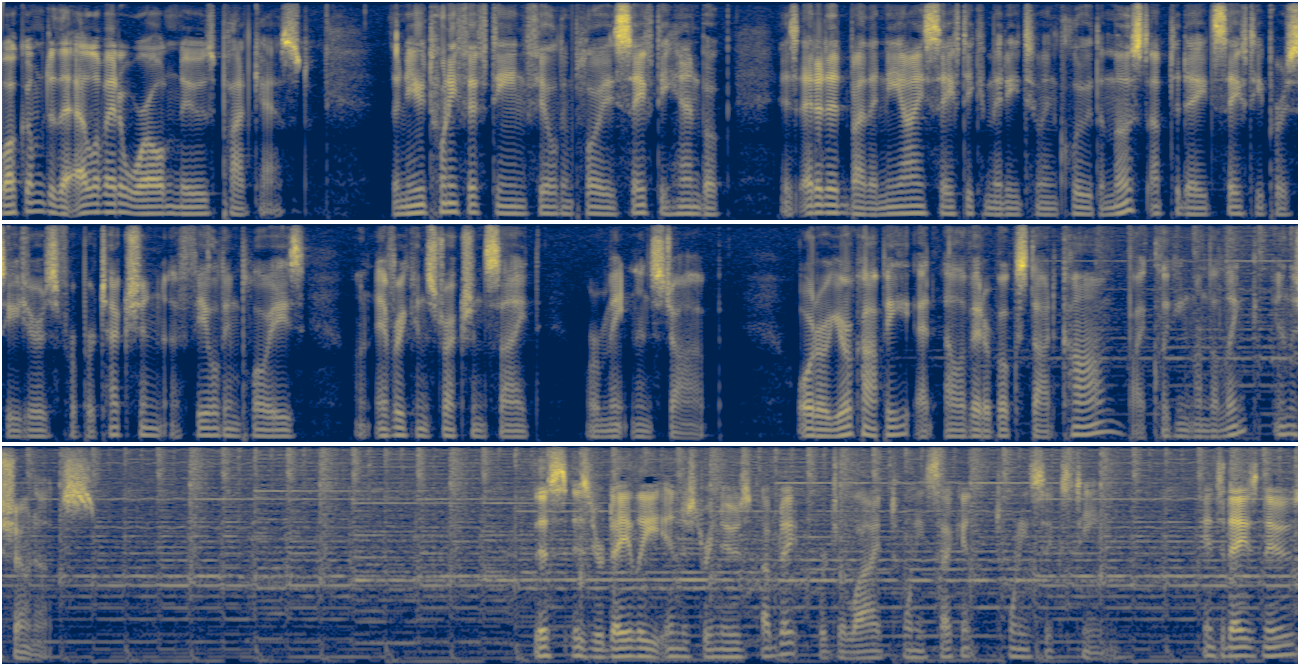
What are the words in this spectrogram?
Welcome to the Elevator World News Podcast. The new 2015 Field Employees Safety Handbook is edited by the NEI Safety Committee to include the most up to date safety procedures for protection of field employees on every construction site or maintenance job. Order your copy at elevatorbooks.com by clicking on the link in the show notes. This is your daily industry news update for July 22nd, 2016. In today's news,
